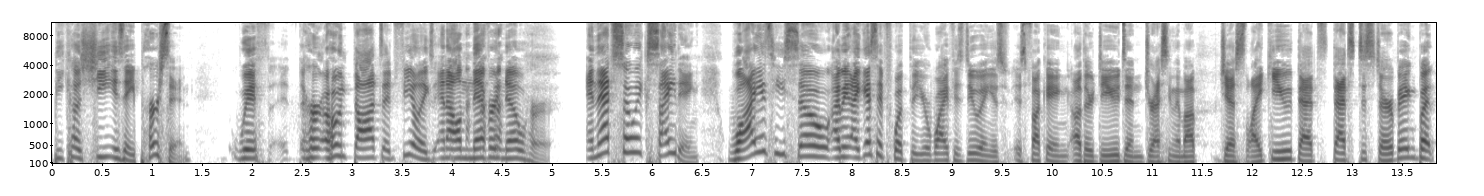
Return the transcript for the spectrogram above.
because she is a person with her own thoughts and feelings and I'll never know her. And that's so exciting. Why is he so I mean, I guess if what the, your wife is doing is is fucking other dudes and dressing them up just like you, that's that's disturbing, but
